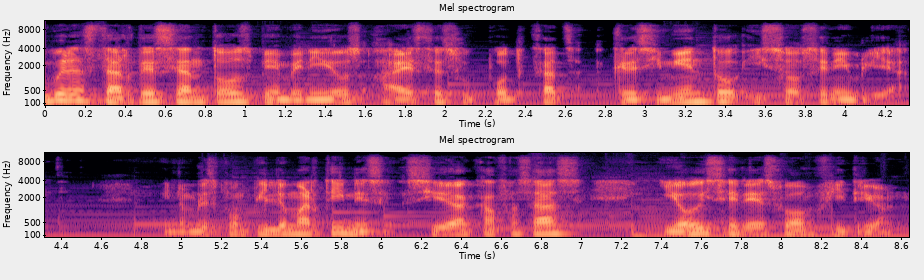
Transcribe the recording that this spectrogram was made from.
buenas tardes, sean todos bienvenidos a este su podcast Crecimiento y Sostenibilidad. Mi nombre es Pompilio Martínez, Ciudad Cafasás, y hoy seré su anfitrión.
